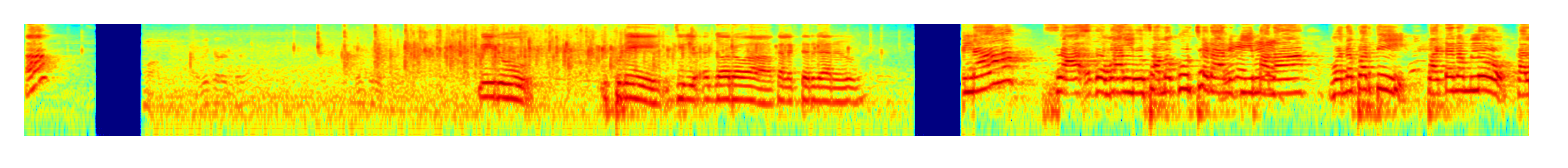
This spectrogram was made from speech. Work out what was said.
ఆ? మీరు ఇప్పుడే జిల్లా గౌరవ కలెక్టర్ గారు. వాళ్ళు సమకూర్చడానికి మన వనపర్తి పట్టణంలో కల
